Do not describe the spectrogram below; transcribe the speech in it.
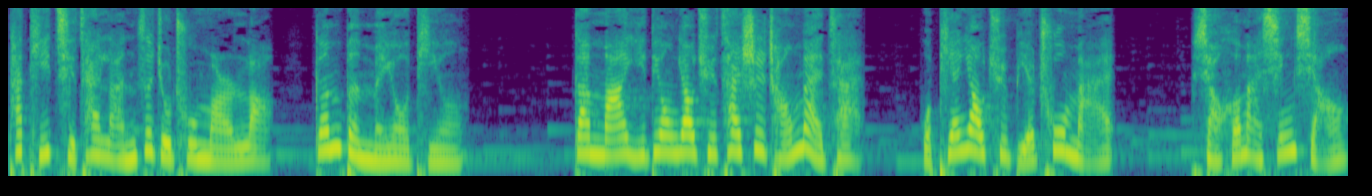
它提起菜篮子就出门了，根本没有停。干嘛一定要去菜市场买菜？我偏要去别处买。小河马心想：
